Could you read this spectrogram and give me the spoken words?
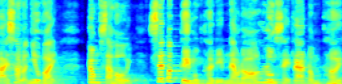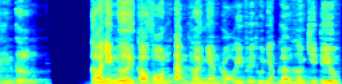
Tại sao lại như vậy? Trong xã hội, xét bất kỳ một thời điểm nào đó luôn xảy ra đồng thời hiện tượng có những người có vốn tạm thời nhàn rỗi vì thu nhập lớn hơn chi tiêu,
